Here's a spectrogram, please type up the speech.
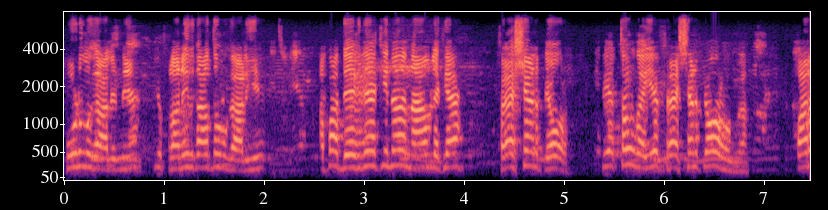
ਫੂਡ ਮੰਗਾ ਲੈਂਦੇ ਆ ਕਿ ਫਲਾਣੀ ਦੁਕਾਨ ਤੋਂ ਮੰਗਾ ਲਈਏ। ਆਪਾਂ ਦੇਖਦੇ ਹਾਂ ਕਿ ਇਹਨਾਂ ਦਾ ਨਾਮ ਲਿਖਿਆ ਫਰੈਸ਼ ਐਂਡ ਪਿਓਰ ਵੀ ਇੱਥੋਂ ਗਈ ਹੈ ਫਰੈਸ਼ ਐਂਡ ਪਿਓਰ ਹੋਊਗਾ। ਪਰ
